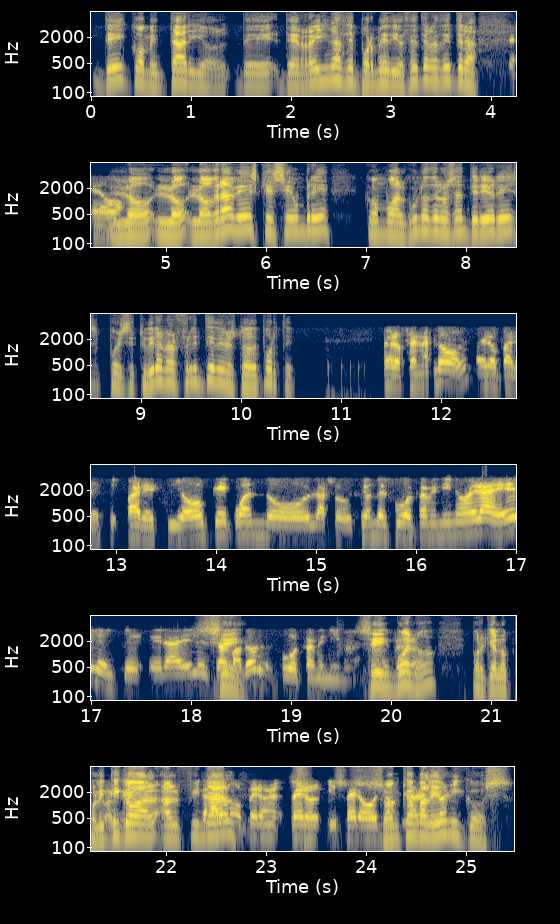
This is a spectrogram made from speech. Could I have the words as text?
de comentarios, de, de reinas de por medio, etcétera, etcétera, Pero- lo, lo, lo grave es que ese hombre, como algunos de los anteriores, pues estuvieran al frente de nuestro deporte. Pero Fernando, pero pareci- pareció que cuando la solución del fútbol femenino era él el que era él el Sí. salvador del fútbol femenino. Sí, bueno, porque los políticos al, al final Claro, pero pero y- pero son no- camaleónicos.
